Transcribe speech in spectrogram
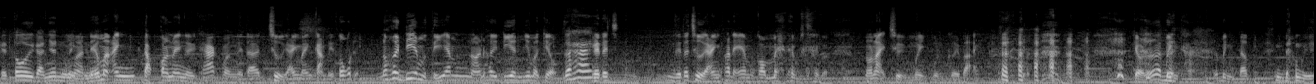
cái tôi cá nhân nhưng mình mà đúng nếu mà anh đọc comment người khác và người ta chửi anh mà anh cảm thấy tốt ấy, nó hơi điên một tí em nói nó hơi điên nhưng mà kiểu rất hay. người ta người ta chửi anh phát em comment em nó lại chửi mình buồn cười vãi kiểu rất là bình thản rất bình tâm. Đồng ý.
